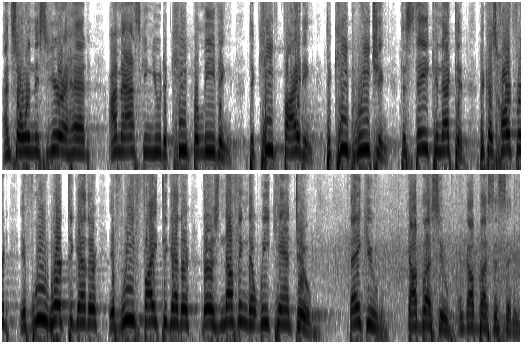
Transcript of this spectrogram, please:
And so, in this year ahead, I'm asking you to keep believing, to keep fighting, to keep reaching, to stay connected. Because, Hartford, if we work together, if we fight together, there's nothing that we can't do. Thank you. God bless you, and God bless this city.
